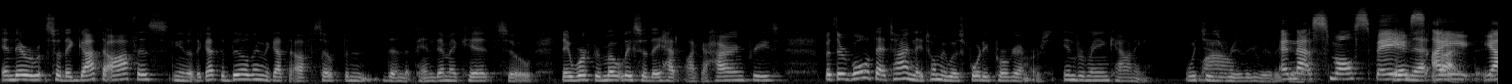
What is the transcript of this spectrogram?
and they were so they got the office, you know, they got the building, they got the office open. Then the pandemic hit, so they worked remotely, so they had like a hiring freeze. But their goal at that time, they told me, was 40 programmers in Vermilion County, which is really really And good. that small space, that- I right, yeah,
